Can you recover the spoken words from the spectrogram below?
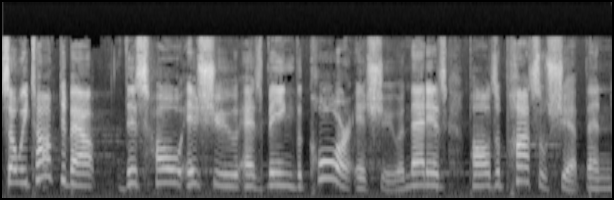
So we talked about this whole issue as being the core issue, and that is Paul's apostleship and,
